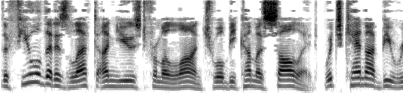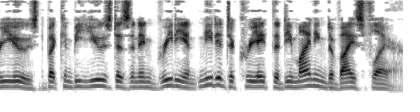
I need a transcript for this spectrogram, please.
The fuel that is left unused from a launch will become a solid, which cannot be reused but can be used as an ingredient needed to create the demining device flare.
